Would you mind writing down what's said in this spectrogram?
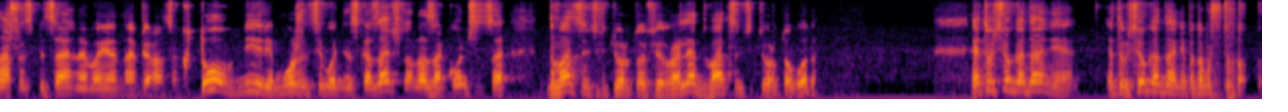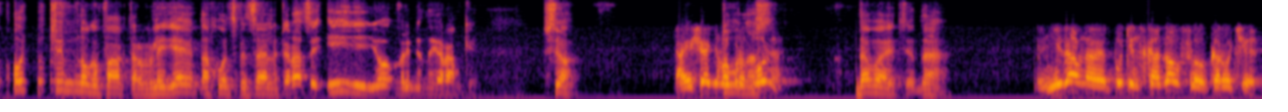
наша специальная военная операция. Кто в мире может сегодня сказать, что она закончится 24 февраля 2024 года? Это все гадание. Это все гадание, потому что очень много факторов влияют на ход специальной операции и ее временные рамки. Все. А еще один Кто вопрос нас... можно? Давайте, да. Недавно Путин сказал, что, короче,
